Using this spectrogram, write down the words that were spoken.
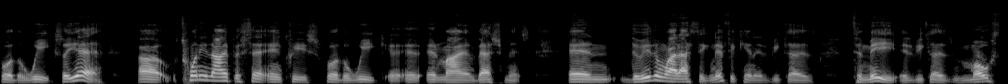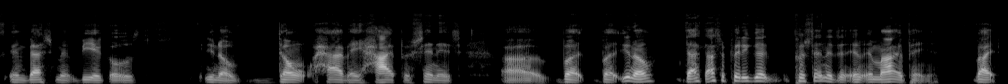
for the week. So yeah, uh, 29% increase for the week in, in my investments and the reason why that's significant is because to me is because most investment vehicles, you know, don't have a high percentage. Uh, but but you know, that's that's a pretty good percentage in, in my opinion. Right.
